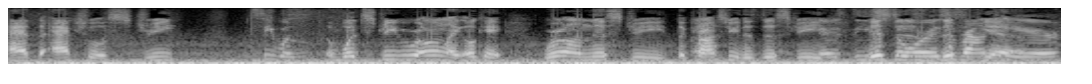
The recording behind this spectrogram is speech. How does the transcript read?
at the actual street, see what what street we were on. Like, okay, we're on this street. The cross street is this street. there's these this stores is, this, around yeah. here.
